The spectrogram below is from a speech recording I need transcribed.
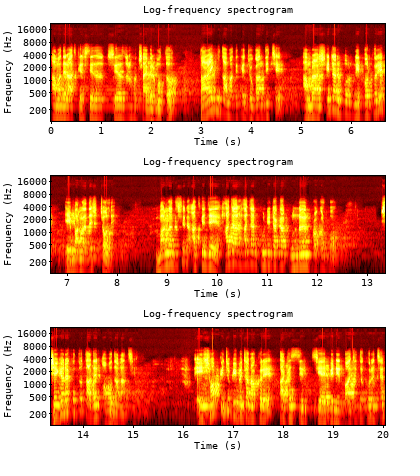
আমাদের আজকের সিরাজ- সিরাজুল হক সাহেবের মতো, তারাই কিন্তু আমাদেরকে যোগান দিচ্ছে। আমরা সেটার উপর নির্ভর করে এই বাংলাদেশ চলে। বাংলাদেশের আজকে যে হাজার হাজার কোটি টাকার উন্নয়ন প্রকল্প, সেখানে কিন্তু তাদের অবদান আছে। এই সবকিছু বিবেচনা করে তাকে সিআইপি নির্বাচিত করেছেন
